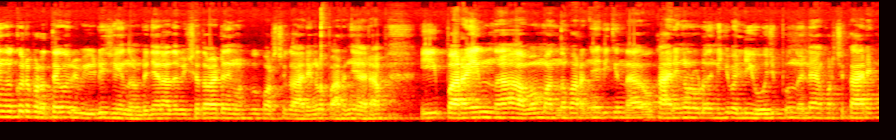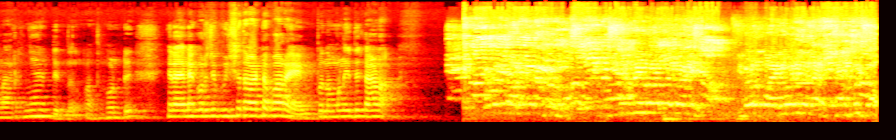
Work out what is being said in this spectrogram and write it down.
നിങ്ങൾക്ക് ഒരു പ്രത്യേക ഒരു വീഡിയോ ചെയ്യുന്നുണ്ട്. ഞാൻ അത് വിശദമായിട്ട് നിങ്ങൾക്ക് കുറച്ച് കാര്യങ്ങൾ പറഞ്ഞു തരാം. ഈ പറയുന്ന അവൻ വന്ന് പറഞ്ഞിരിക്കുന്ന കാര്യങ്ങളോട് എനിക്ക് വലിയ യോജിപ്പൊന്നുമില്ല. ഞാൻ കുറച്ച് കാര്യങ്ങൾ അറിഞ്ഞായിരുന്നു അതുകൊണ്ട് ഞാൻ അതിനെക്കുറിച്ച് വിശദമായിട്ട് പറയാം. ഇപ്പൊ നമ്മൾ ഇത് കാണാം. ഇവിടെ പരിപാടി ചിരിപ്പ് ഷോ.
